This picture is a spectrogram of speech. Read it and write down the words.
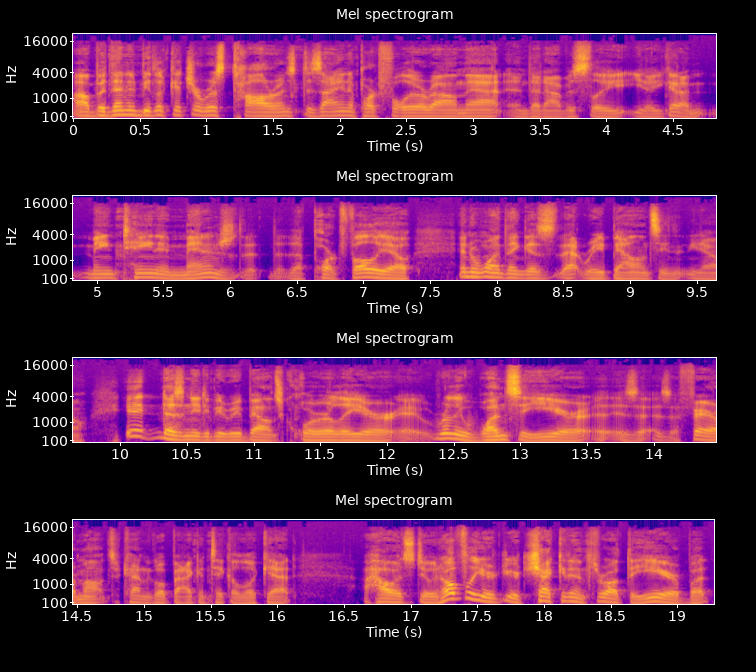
Uh, but then it'd be look at your risk tolerance, design a portfolio around that, and then obviously you know you got to maintain and manage the, the, the, portfolio. And one thing is that rebalancing. You know, it doesn't need to be rebalanced quarterly or uh, really once a year is a, is a fair amount to kind of go back and take a look at how it's doing. Hopefully you're you're checking in throughout the year, but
